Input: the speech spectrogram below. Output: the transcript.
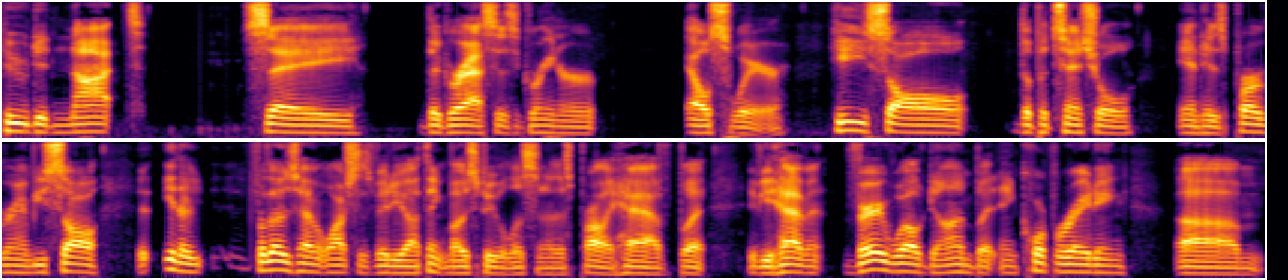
who did not say the grass is greener elsewhere. He saw the potential in his program. You saw, you know, for those who haven't watched this video, I think most people listening to this probably have, but if you haven't, very well done. But incorporating, um,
